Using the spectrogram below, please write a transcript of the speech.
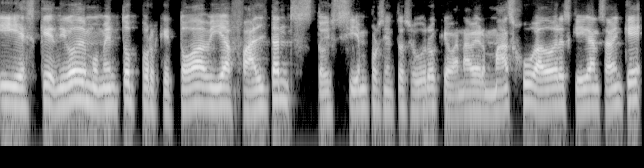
Y es que digo de momento porque todavía faltan, estoy 100% seguro que van a haber más jugadores que digan, ¿saben qué?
